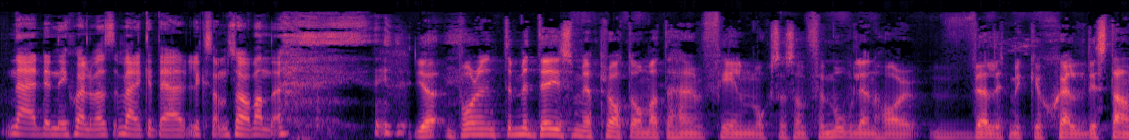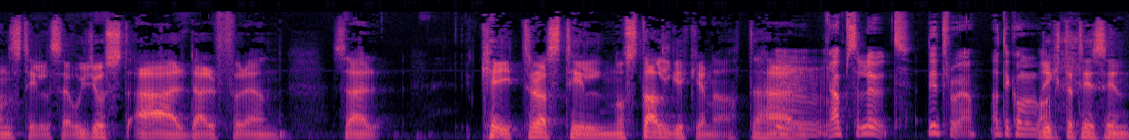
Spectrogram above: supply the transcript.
när den i själva verket är liksom sövande? Jag, var det inte med dig som jag pratade om att det här är en film också som förmodligen har väldigt mycket självdistans till sig och just är därför en så här cateras till nostalgikerna. Det här Mm, absolut, det tror jag att det kommer vara. riktar till sin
